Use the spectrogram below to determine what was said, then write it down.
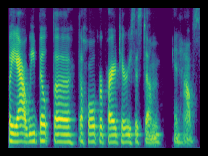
but yeah, we built the the whole proprietary system in house.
